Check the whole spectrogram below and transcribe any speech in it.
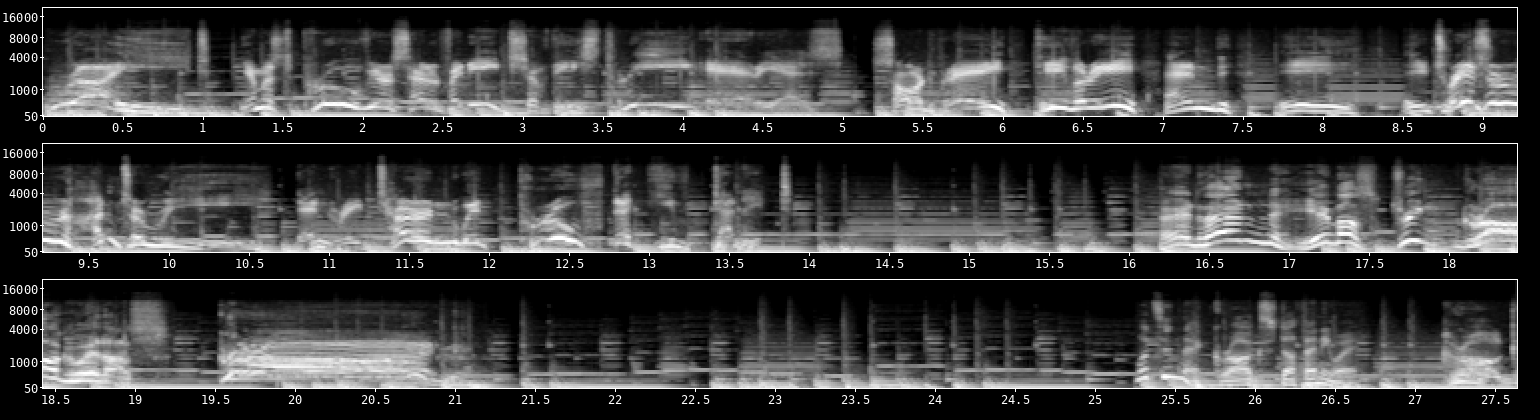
Right! You must prove yourself in each of these three areas swordplay, thievery, and uh, uh, treasure huntery. Then return with proof that you've done it. And then you must drink grog with us. Grog! What's in that grog stuff anyway? Grog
